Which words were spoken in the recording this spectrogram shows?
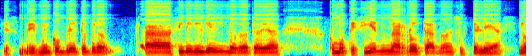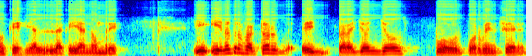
es, muy completo, pero a Cyril Game lo veo todavía como que siguiendo una ruta ¿no? en sus peleas, ¿no? que es ya la que ya nombré. Y, y el otro factor eh, para John Jones por, por vencer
